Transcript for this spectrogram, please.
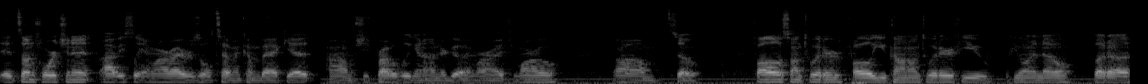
it's unfortunate. Obviously, MRI results haven't come back yet. Um, she's probably going to undergo MRI tomorrow. Um, so, follow us on Twitter. Follow UConn on Twitter if you if you want to know. But uh,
